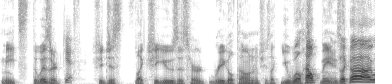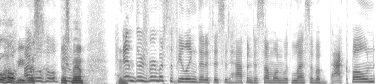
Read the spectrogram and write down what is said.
meets the wizard Yes, She just like she uses her regal tone and she's like, "You will help me." And he's like, "Ah, I will help you." I yes, will help yes, you." ma'am. And- and there's very much the feeling that if this had happened to someone with less of a backbone,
